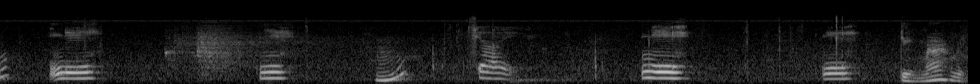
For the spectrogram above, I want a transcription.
มนี่นี่อืมใช่นี่นี่เก่งมากเลย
